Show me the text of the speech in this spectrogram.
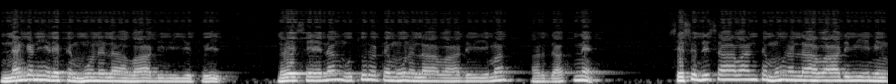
නැගෙනහිරට මුහුණලා වාඩි විය යුතුයි. නොයසේනම් උතුරට මුහුණලා වාඩි වීමත් වරදක් නැහැ. සෙසු දිශාවන්ට මුහුණලා වාඩි වීමෙන්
